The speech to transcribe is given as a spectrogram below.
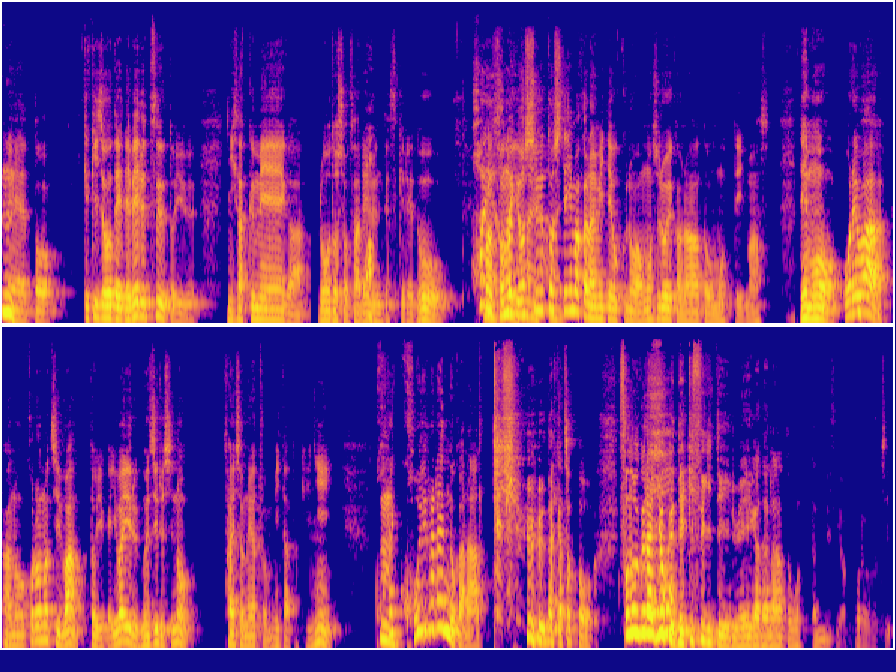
うんえっ、と、劇場でレベル2という2作目がロードショーされるんですけれど、はいまあその予習として今から見ておくのは面白いかなと思っています。でも、俺は、あの、コロノチ1というか、いわゆる無印の最初のやつを見たときに、これ超えられんのかなっていう、なんかちょっと、そのぐらいよくできすぎている映画だなと思ったんですよ、コロノチ。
